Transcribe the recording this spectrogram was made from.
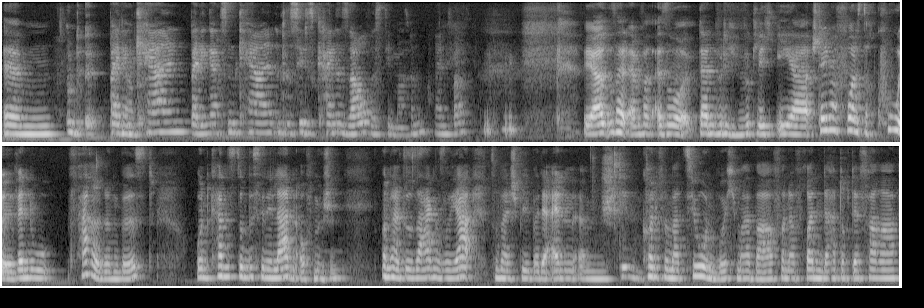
Ähm, und äh, bei den ja. Kerlen, bei den ganzen Kerlen interessiert es keine Sau, was die machen, einfach. ja, es ist halt einfach, also dann würde ich wirklich eher, stell dir mal vor, das ist doch cool, wenn du Pfarrerin bist und kannst so ein bisschen den Laden aufmischen. Und halt so sagen, so ja, zum Beispiel bei der einen ähm, Konfirmation, wo ich mal war von einer Freundin, da hat doch der Pfarrer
